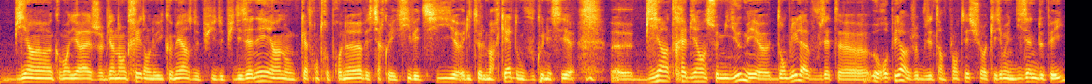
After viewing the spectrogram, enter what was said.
bien, comment dirais-je, bien ancré dans le e-commerce depuis depuis des années. Hein, donc quatre entrepreneurs, Vestiaire Collective, Etsy, euh, Little Market. Donc vous connaissez euh, bien, très bien ce milieu. Mais euh, d'emblée là, vous êtes européen. Je vous êtes implanté sur quasiment une dizaine de pays.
